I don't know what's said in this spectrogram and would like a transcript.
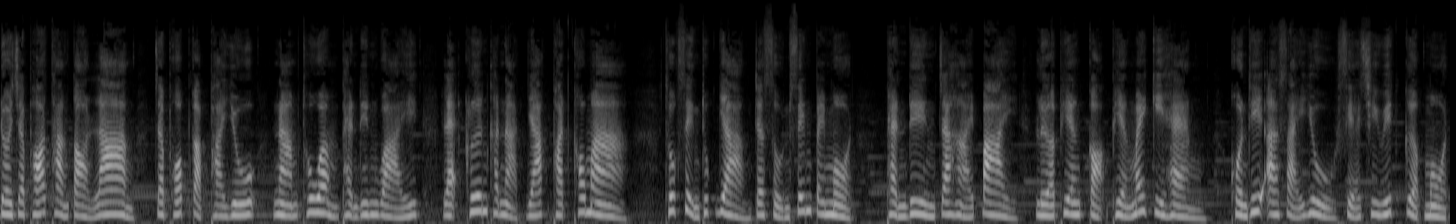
โดยเฉพาะทางตอนล่างจะพบกับพายุ น้ำท่วม แผ่นดินไหว และคลื่นขนาดยักษ์พัดเข้ามา ทุกสิ่งทุกอย่างจะสูญสิ้นไปหมด แผ่นดินจะหายไป เหลือเพียงเกาะเพียงไม่กี่แห่ง คนที่อาศัยอยู่เสียชีวิตเกือบหมด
